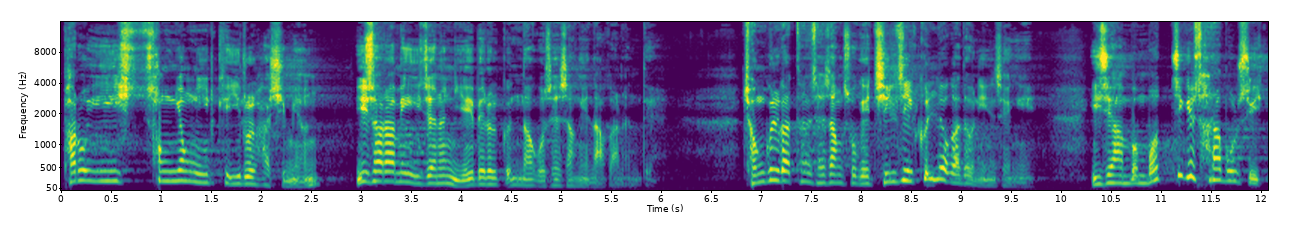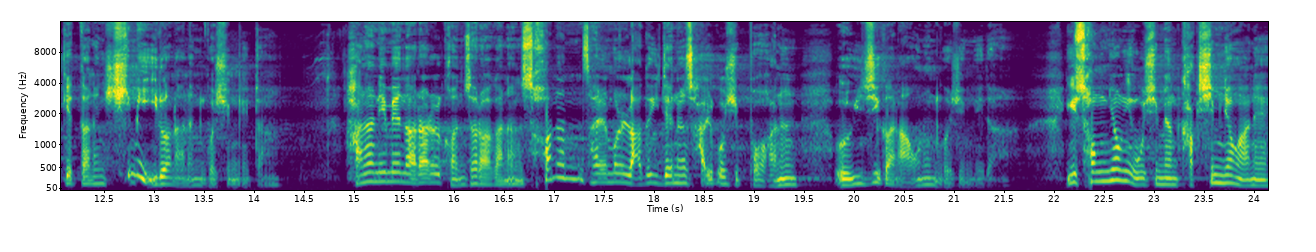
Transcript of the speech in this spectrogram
바로 이 성령이 이렇게 일을 하시면 이 사람이 이제는 예배를 끝나고 세상에 나가는데 정글 같은 세상 속에 질질 끌려가던 인생이 이제 한번 멋지게 살아볼 수 있겠다는 힘이 일어나는 것입니다. 하나님의 나라를 건설하가는 선한 삶을 나도 이제는 살고 싶어 하는 의지가 나오는 것입니다. 이 성령이 오시면 각 심령 안에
